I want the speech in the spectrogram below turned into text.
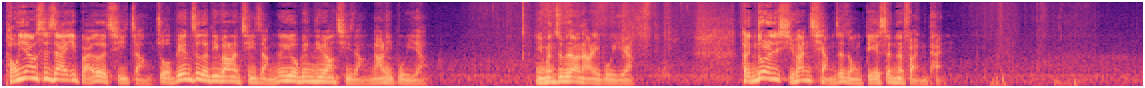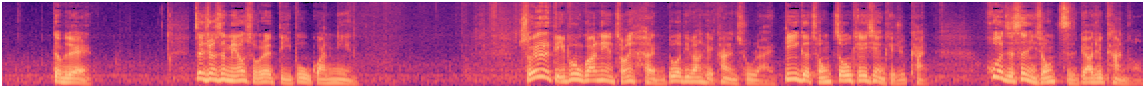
同样是在一百二起涨，左边这个地方的起涨跟右边地方起涨哪里不一样？你们知不知道哪里不一样？很多人喜欢抢这种叠升的反弹，对不对？这就是没有所谓的底部观念。所谓的底部观念，从很多地方可以看得出来。第一个，从周 K 线可以去看，或者是你从指标去看哦。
